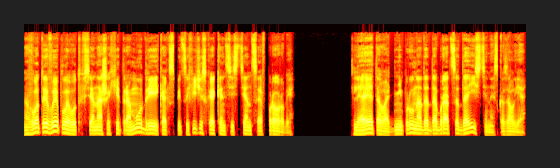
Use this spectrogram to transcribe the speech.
вот и выплывут все наши хитромудрии как специфическая консистенция в проруби. «Для этого Днепру надо добраться до истины», — сказал я.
